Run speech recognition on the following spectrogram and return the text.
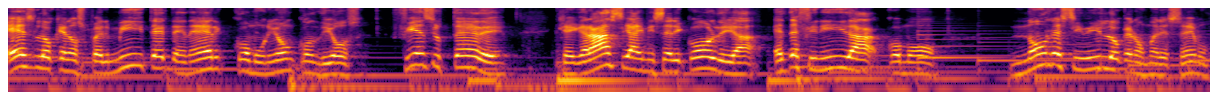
es lo que nos permite tener comunión con Dios. Fíjense ustedes que gracia y misericordia es definida como no recibir lo que nos merecemos.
